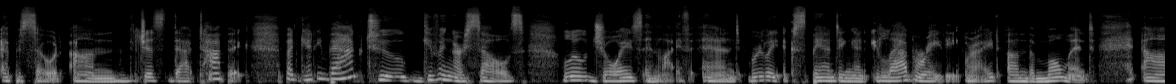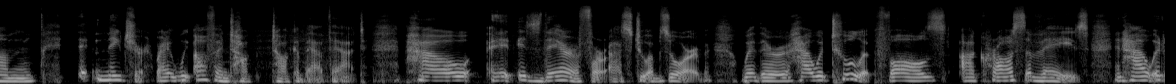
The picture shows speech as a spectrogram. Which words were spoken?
episode on just that topic. But getting back to giving ourselves little joys in life and really expanding and elaborating, right, on the moment. Um, nature, right? We often talk talk about that. How it is there for us to absorb, whether how a tulip falls across a vase and how it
